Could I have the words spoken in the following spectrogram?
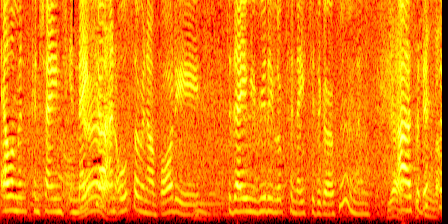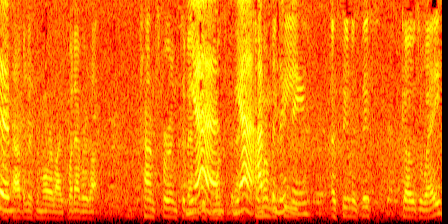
elements can change in nature Yeah. and also in our body. Today we really look to nature to go, hmm. Yeah, Uh, so we're this seeing that the metabolism or like whatever that transference of energy Yeah, from one to the next. yeah, and when absolutely. we see, as soon as this goes away,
